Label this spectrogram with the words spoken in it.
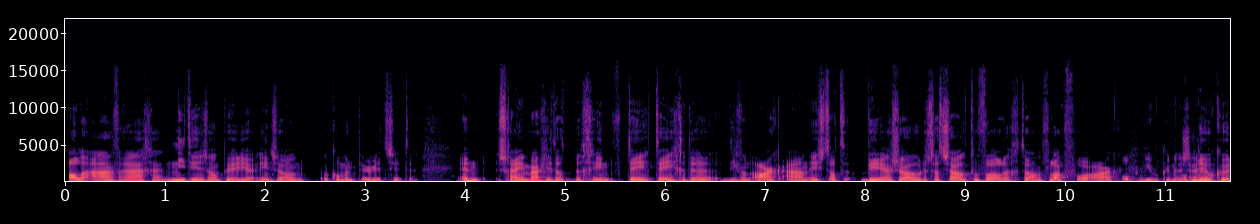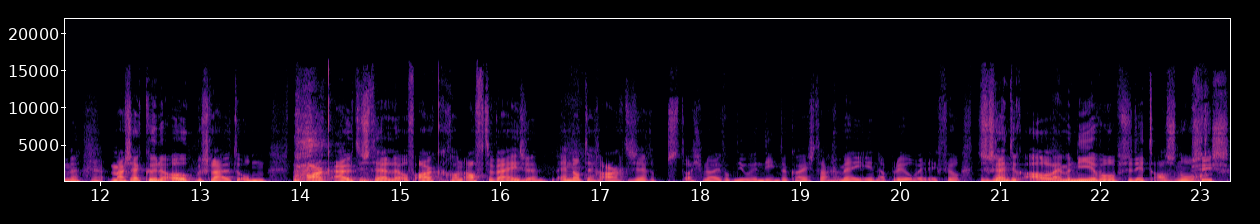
alle aanvragen niet in zo'n periode in zo'n comment period zitten. En schijnbaar zit dat begin te- tegen de, die van ARC aan, is dat weer zo. Dus dat zou toevallig dan vlak voor ARC opnieuw kunnen zijn. opnieuw kunnen. Ja. Maar zij kunnen ook besluiten om ARC uit te stellen of ARC gewoon af te wijzen. En dan tegen ARC te zeggen, "Pst, als je nou even opnieuw indient, dan kan je straks mee in april, weet ik veel. Dus er zijn natuurlijk allerlei manieren waarop ze dit alsnog Precies.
